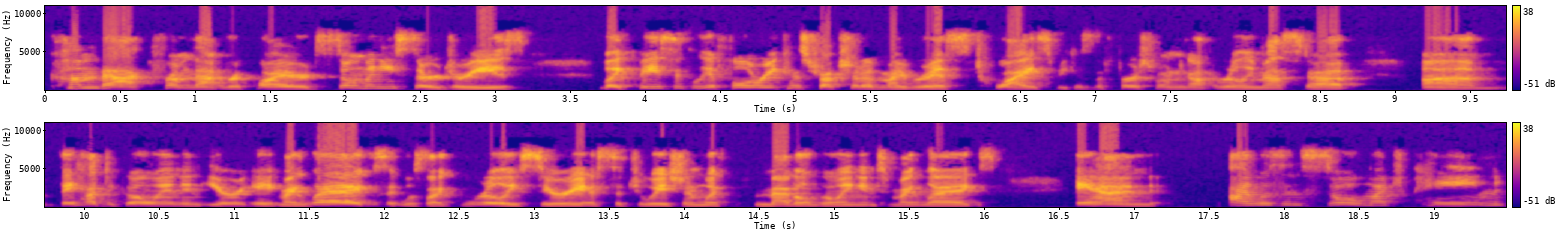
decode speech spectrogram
comeback from that required so many surgeries like basically a full reconstruction of my wrist twice because the first one got really messed up. Um, they had to go in and irrigate my legs. It was like really serious situation with metal going into my legs, and I was in so much pain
